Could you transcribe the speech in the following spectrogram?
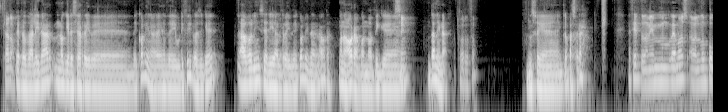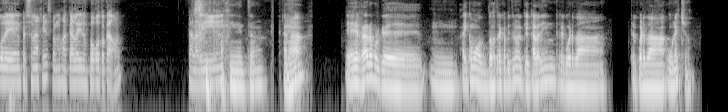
claro. pero Dalinar no quiere ser rey de, de Colinar, es de Euricilo, así que Adolin sería el rey de Colinar ahora. Bueno, ahora, cuando diga Sí, Dalinar. correcto. No sé qué pasará. Es cierto, también vemos, hablando un poco de personajes, vemos a Kaladin un poco tocado, ¿no? Esto- Además, es raro porque mm, hay como dos o tres capítulos en el que Kaladin recuerda, recuerda un hecho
